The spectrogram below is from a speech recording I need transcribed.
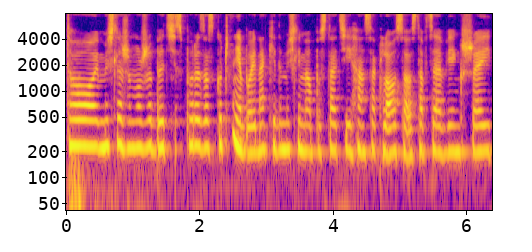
To myślę, że może być spore zaskoczenie, bo jednak kiedy myślimy o postaci Hansa Klossa, o stawce większej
